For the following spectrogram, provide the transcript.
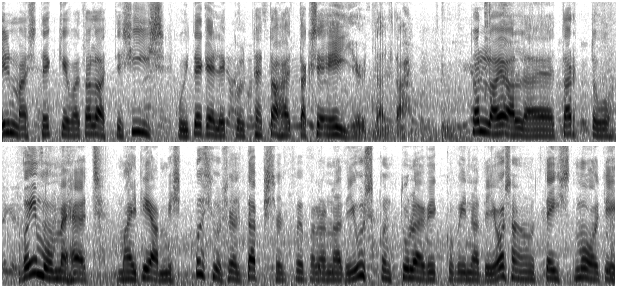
ilmas tekivad alati siis, kui tegelikult tahetakse ei ütelda. Tol ajal eh, Tartu võimumehed, ma ei tea, mis põhjusel täpselt, võib-olla nad ei uskunud tulevikku või nad ei osanud teistmoodi,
